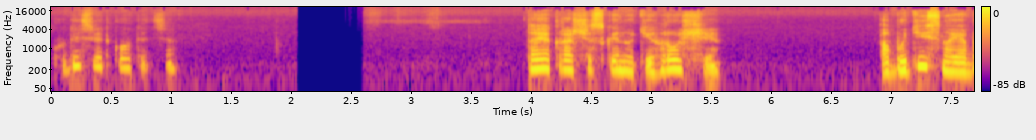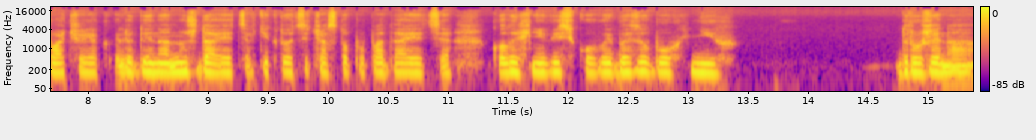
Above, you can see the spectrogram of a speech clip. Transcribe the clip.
Куди світ котиться? Та я краще скину ті гроші. Або дійсно я бачу, як людина нуждається в тіктоці, часто попадається колишній військовий без обох ніг. Дружина,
